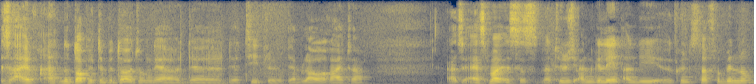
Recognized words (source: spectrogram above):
es hat eine doppelte Bedeutung, der, der, der Titel, der blaue Reiter. Also, erstmal ist es natürlich angelehnt an die Künstlerverbindung,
